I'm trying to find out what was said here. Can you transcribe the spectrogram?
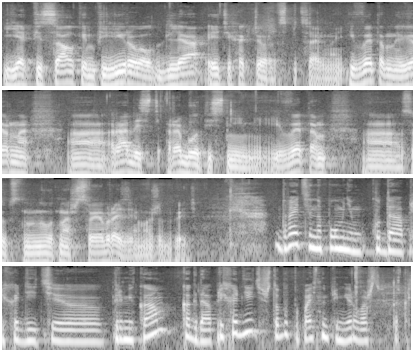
И я писал, компилировал для этих актеров специально. И в этом, наверное, а, радость работы с ними. И в этом, а, собственно, ну, вот наше своеобразие может быть. Давайте напомним, куда приходить э, прямикам, когда приходить, чтобы попасть, например, в ваш спектакль.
